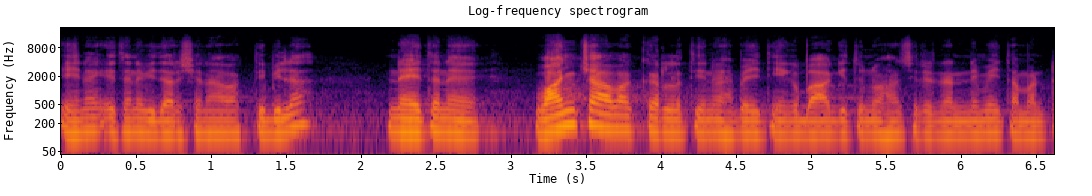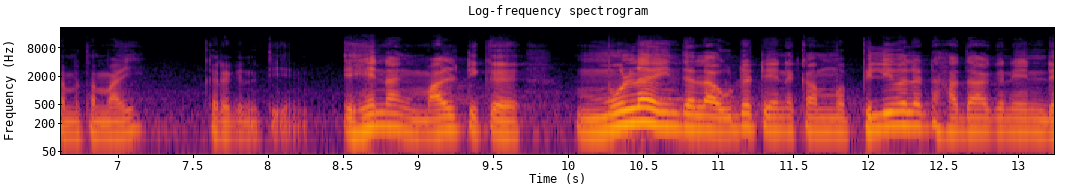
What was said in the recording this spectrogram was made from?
එහෙනම් එතන විදර්ශනාවක් තිබිලා නෑ එතන වංචාවක් කරලා තියෙන හැබැයි තියක භාගිතුන් වහන්සට නෙමෙයි තමන්ටම තමයි කරගෙන තියෙන. එහෙනම් මල්ටික මුල ඉඳලා උඩට එනකම්ම පිළිවලට හදාගෙනෙන්ට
